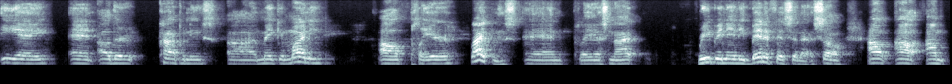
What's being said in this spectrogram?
EA and other companies uh, making money off player likeness and players not reaping any benefits of that. So I'm, I- I'm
